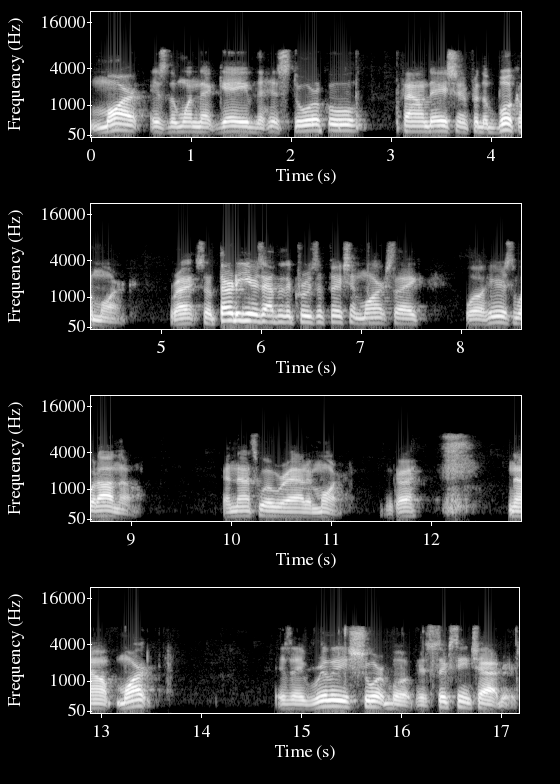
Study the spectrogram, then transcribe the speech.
Mark is the one that gave the historical foundation for the book of Mark right? So 30 years after the crucifixion, Mark's like, well, here's what I know. And that's where we're at in Mark, okay? Now, Mark is a really short book, it's 16 chapters.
